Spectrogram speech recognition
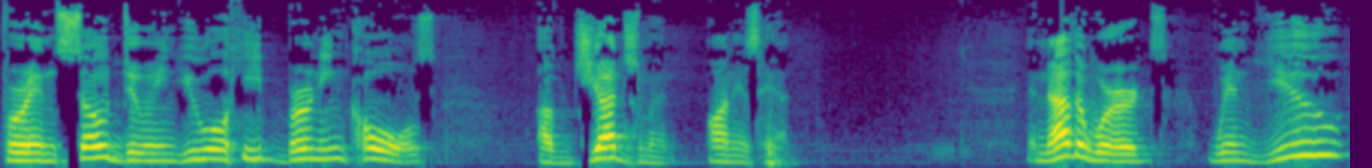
for in so doing you will heap burning coals of judgment on his head. In other words, when you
